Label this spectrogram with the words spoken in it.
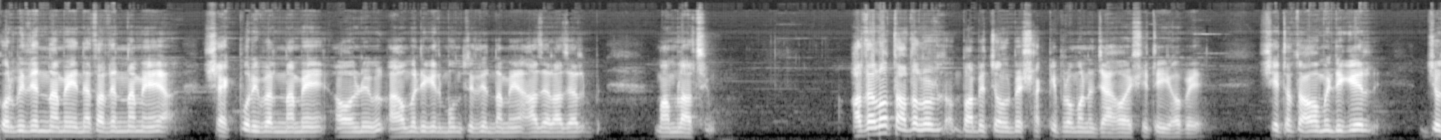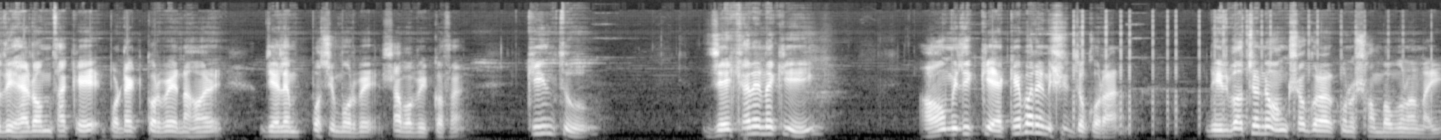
কর্মীদের নামে, নেতাদের নামে, শেখ পরিবার নামে, আওয়ামী আওয়ামী লীগের মন্ত্রীদের নামে হাজার হাজার মামলা আছে। আদালত আদালতভাবে চলবে, সাক্ষী প্রমাণে যা হয় সেটাই হবে। সেটা তো আওয়ামী লীগের যদি হ্যাডম থাকে প্রোটেক্ট করবে, না হয় জেলে পচি মরবে, স্বাভাবিক কথা। কিন্তু যেখানে নাকি আওয়ামী লীগকে একেবারে নিষিদ্ধ করা, নির্বাচনে অংশ করার কোনো সম্ভাবনা নাই,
